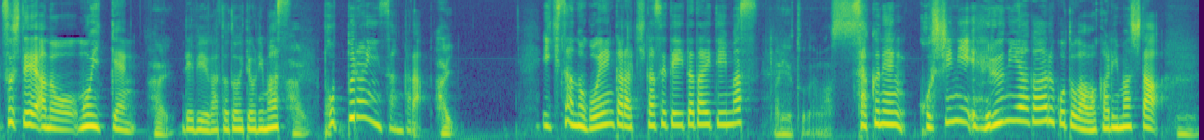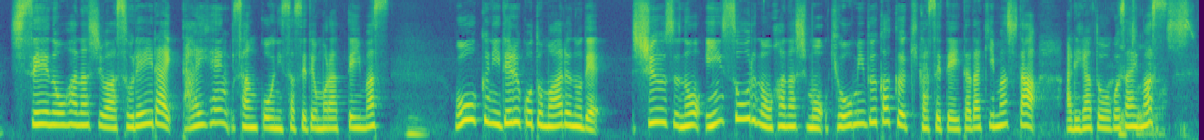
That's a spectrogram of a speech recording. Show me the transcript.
そして、あの、もう一件、はい。レビューが届いております。はい。ポップラインさんから、はい。イキさんのご縁から聞かせていただいています。ありがとうございます。昨年、腰にヘルニアがあることが分かりました。うん姿勢のお話はそれ以来大変参考にさせてもらっています。うんウォークに出ることもあるので、シューズのインソールのお話も興味深く聞かせていただきました。ありがとうございます。ます。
